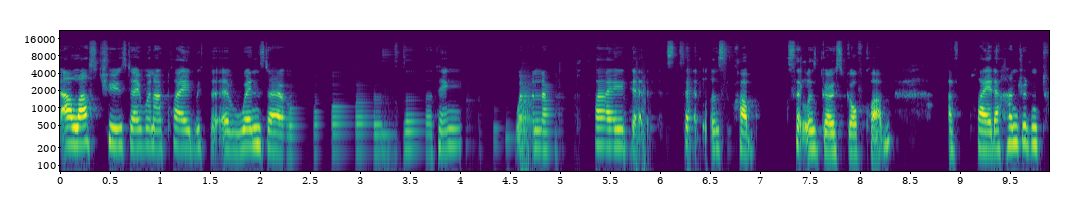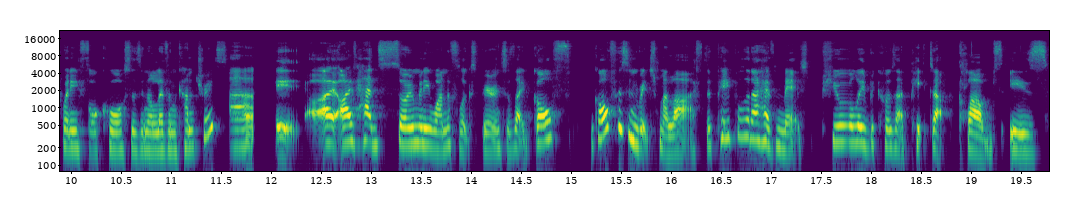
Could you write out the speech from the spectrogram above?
uh, last Tuesday when I played with the uh, Wednesday was I think when I played at Settlers Club, Settlers Ghost Golf Club. I've played 124 courses in 11 countries. Uh, it, I, have had so many wonderful experiences. Like golf, golf has enriched my life. The people that I have met purely because I picked up clubs is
